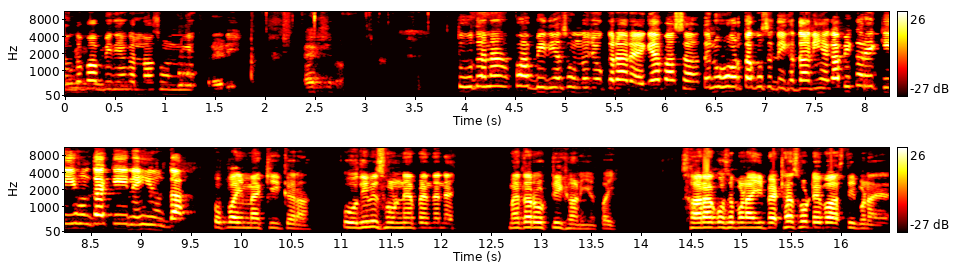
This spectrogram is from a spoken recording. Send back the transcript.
ਤੈਨੂੰ ਤਾਂ ਭਾਬੀ ਦੀਆਂ ਗੱਲਾਂ ਸੁਣਨੀਆਂ ਰੈਡੀ ਐਕਸ਼ਨ ਤੂੰ ਤਾਂ ਨਾ ਭਾਬੀ ਦੀਆਂ ਸੁਣਨ ਜੋਗਰਾ ਰਹਿ ਗਿਆ ਬਸ। ਤੈਨੂੰ ਹੋਰ ਤਾਂ ਕੁਝ ਦਿਖਦਾ ਨਹੀਂ ਹੈਗਾ ਵੀ ਘਰੇ ਕੀ ਹੁੰਦਾ ਕੀ ਨਹੀਂ ਹੁੰਦਾ। ਉਹ ਭਾਈ ਮੈਂ ਕੀ ਕਰਾਂ? ਉਹਦੀ ਵੀ ਸੁਣਨੇ ਪੈਂਦੇ ਨੇ। ਮੈਂ ਤਾਂ ਰੋਟੀ ਖਾਣੀ ਆ ਭਾਈ। ਸਾਰਾ ਕੁਝ ਬਣਾਈ ਬੈਠਾ ਤੁਹਾਡੇ ਵਾਸਤੇ ਹੀ ਬਣਾਇਆ।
